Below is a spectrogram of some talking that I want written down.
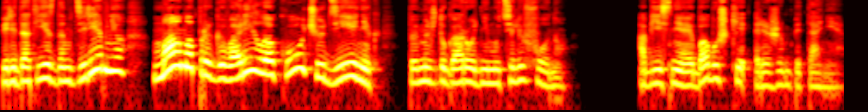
Перед отъездом в деревню мама проговорила кучу денег по междугороднему телефону, объясняя бабушке режим питания.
